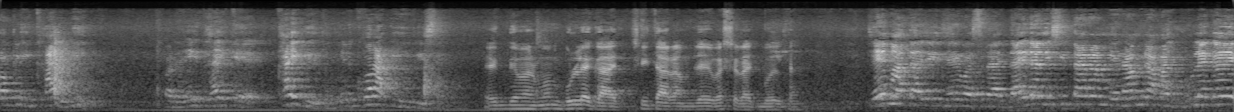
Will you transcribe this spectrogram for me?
રોટલી ખાઈ નહીં પણ એ થાય કે ખાઈ લીધું એને ખોરાક લીધી છે એક દી મારી મમ ભૂલે ગયા સીતારામ જય વસરાજ બોલતા. જય માતાજી, જય વસરાજ. દાયરાની સીતારામ ને રામ રામ આજ ભૂલે ગઈ.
